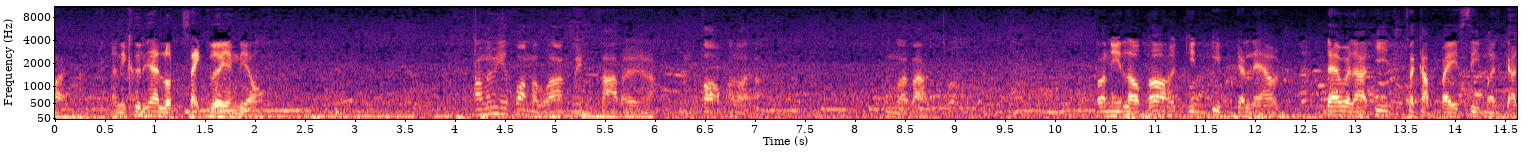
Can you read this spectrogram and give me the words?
ร่อยอันนี้คือแค่รสใส่เกลืออย่างเดียวมันไม่มีความแบบว่าเหม็นสาบอะไรเลยนะมันกรอบอร่อยอะหนึ่งร้อยบาท ตอนนี้เราก็กินอิ่มกันแล้ว ได้เวลาที่จะกลับไปสี่เหมือนกัน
